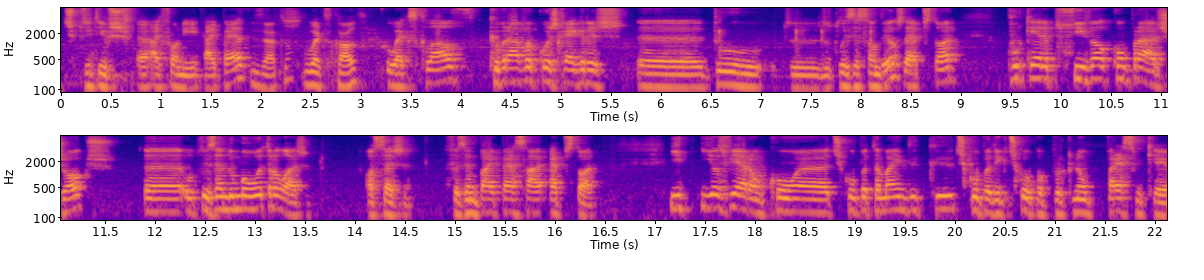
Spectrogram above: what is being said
dispositivos ah, iPhone e iPad, Exato. O xCloud. o xCloud quebrava com as regras eh, do, de, de utilização deles, da App Store, porque era possível comprar jogos eh, utilizando uma outra loja. Ou seja, fazendo bypass à App Store. E, e eles vieram com a desculpa também de que, desculpa, digo desculpa, porque não parece-me que é,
